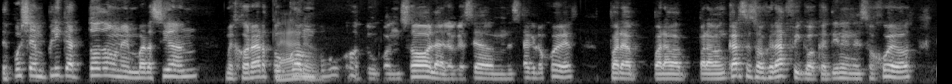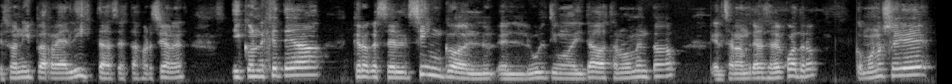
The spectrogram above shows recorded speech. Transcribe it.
Después ya implica toda una inversión, mejorar tu Claro. compu o tu consola, lo que sea, donde sea que lo juegues, para, para, para bancarse esos gráficos que tienen esos juegos, que son hiperrealistas estas versiones. Y con el GTA, creo que es el 5, el, el último editado hasta el momento, el San Andreas era el 4. Como no llegué,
